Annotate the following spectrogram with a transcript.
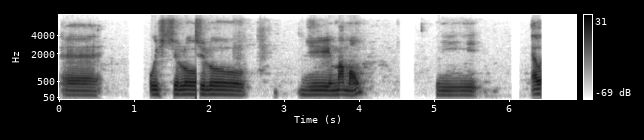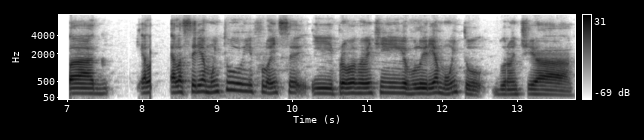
É, o estilo, estilo de mamão e ela, ela, ela seria muito influente e provavelmente evoluiria muito durante a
